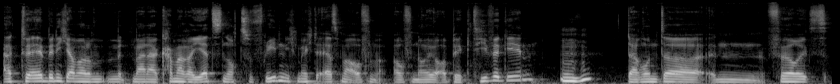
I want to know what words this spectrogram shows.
aktuell bin ich aber mit meiner Kamera jetzt noch zufrieden. Ich möchte erstmal auf, auf neue Objektive gehen. Mhm. Darunter ein Phoenix,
